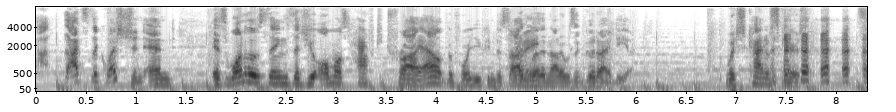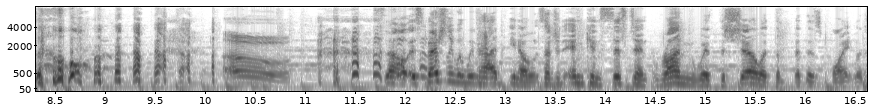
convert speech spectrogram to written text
uh, that's the question, and it's one of those things that you almost have to try out before you can decide Right. whether or not it was a good idea, which kind of scares me. So. Oh, so especially when we've had you know such an inconsistent run with the show at the at this point with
